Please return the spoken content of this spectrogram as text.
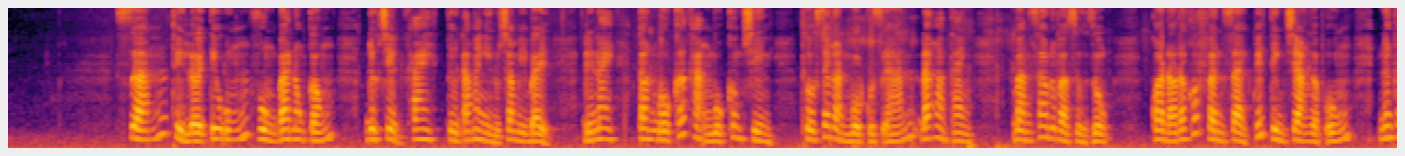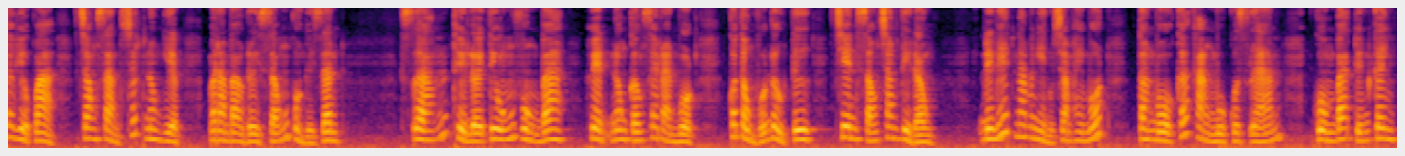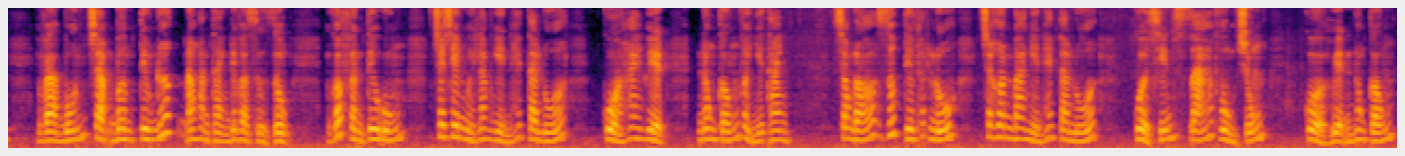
Dự án thủy lợi tiêu úng vùng Ba Nông Cống được triển khai từ năm 2017. Đến nay, toàn bộ các hạng mục công trình thuộc giai đoạn 1 của dự án đã hoàn thành, bàn giao đưa vào sử dụng – qua đó đã góp phần giải quyết tình trạng ngập úng, nâng cao hiệu quả trong sản xuất nông nghiệp và đảm bảo đời sống của người dân. Dự án Thủy lợi tiêu úng vùng 3, huyện Nông Cống giai đoạn 1 có tổng vốn đầu tư trên 600 tỷ đồng. Đến hết năm 2021, toàn bộ các hạng mục của dự án gồm 3 tuyến kênh và 4 trạm bơm tiêu nước đã hoàn thành đưa vào sử dụng, góp phần tiêu úng cho trên 15.000 hecta lúa của hai huyện Nông Cống và Như Thanh. Trong đó giúp tiêu thoát lũ cho hơn 3.000 hecta lúa của 9 xã vùng trũng của huyện Nông Cống.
